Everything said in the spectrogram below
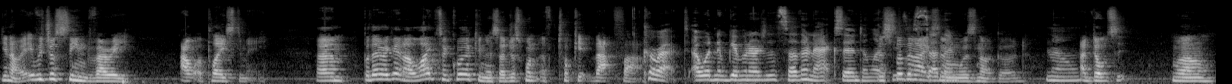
you know, it was just seemed very out of place to me. Um, but there again, I liked her quirkiness, I just wouldn't have took it that far. correct. I wouldn't have given her the southern accent The unless she southern was a accent southern. was not good. no, I don't see. Well,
